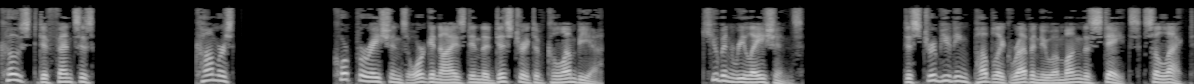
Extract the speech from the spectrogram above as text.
Coast Defenses Commerce Corporations organized in the District of Columbia Cuban relations Distributing public revenue among the states select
